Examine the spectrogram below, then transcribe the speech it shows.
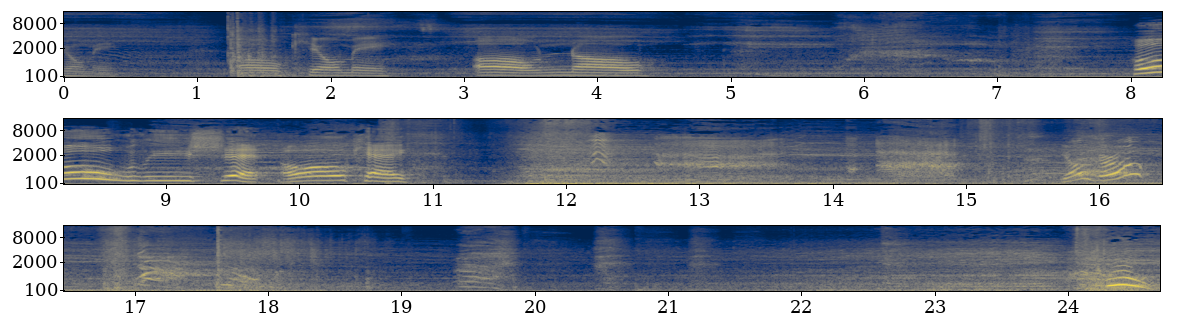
Kill me. Oh, kill me. Oh, no. Holy shit. Okay. Yo, girl? Woo!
